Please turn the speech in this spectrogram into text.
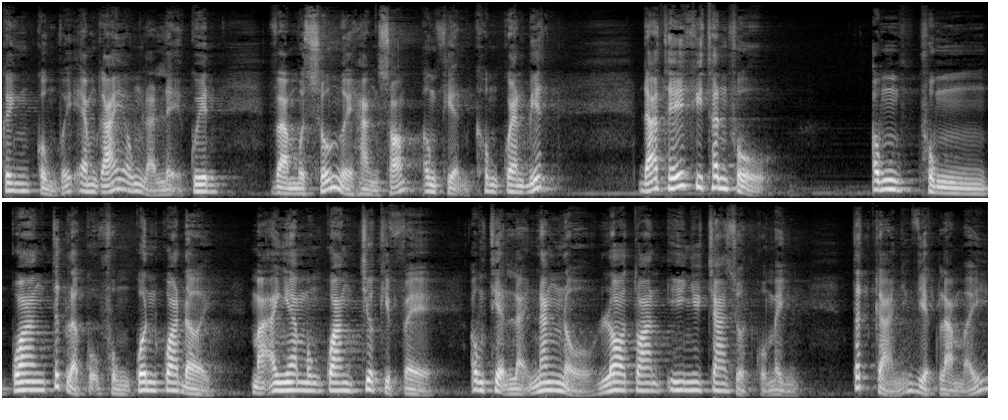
kinh cùng với em gái ông là Lệ Quyên và một số người hàng xóm ông Thiện không quen biết. Đã thế khi thân phụ ông Phùng Quang tức là cụ Phùng Quân qua đời mà anh em ông Quang chưa kịp về, ông Thiện lại năng nổ lo toan y như cha ruột của mình. Tất cả những việc làm ấy,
